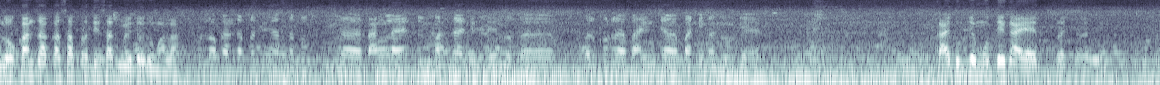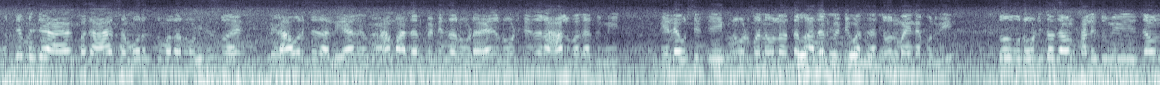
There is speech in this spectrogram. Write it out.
लोकांचा कसा प्रतिसाद मिळतो तुम्हाला? लोकांचा प्रतिसाद तर खूप चांगला आहे. तुम्ही बघताय तिकडे लोक भरपूर भाईंच्या पाठीमागे उभे आहेत. काय तुमचे मुद्दे काय आहेत प्रचाराचे? सध्या म्हणजे हा- बघा हा समोरच तुम्हाला रोड दिसतोय. दहा वर्ष झाली या हा बाजारपेठेचा रोड आहे. रोडचे जर हाल बघा तुम्ही. गेल्या वर्षीच एक रोड बनवला होता बाजारपेठेमधला दोन महिन्यापूर्वी. तो रोडचा जाऊन खाली तुम्ही जाऊन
